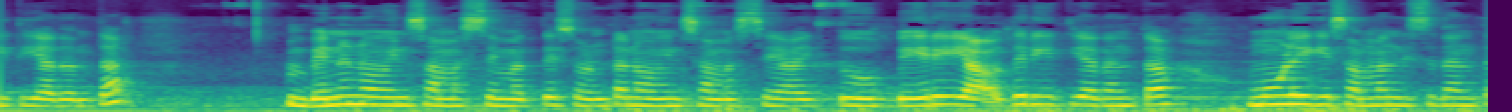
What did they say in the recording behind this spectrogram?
ರೀತಿಯಾದಂಥ ಬೆನ್ನು ನೋವಿನ ಸಮಸ್ಯೆ ಮತ್ತು ಸೊಂಟ ನೋವಿನ ಸಮಸ್ಯೆ ಆಯಿತು. ಬೇರೆ ಯಾವುದೇ ರೀತಿಯಾದಂಥ ಮೂಳೆಗೆ ಸಂಬಂಧಿಸಿದಂಥ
